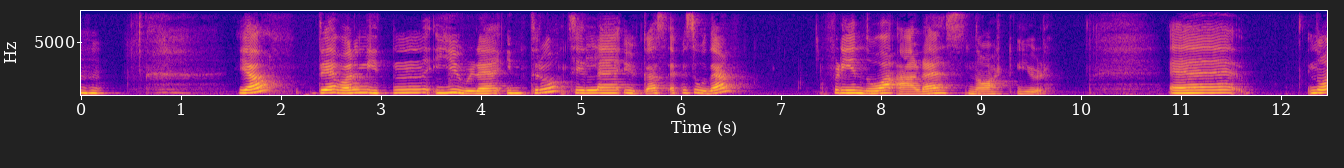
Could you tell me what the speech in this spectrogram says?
ja, det var en liten juleintro til eh, ukas episode. Fordi nå er det snart jul. Eh, nå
